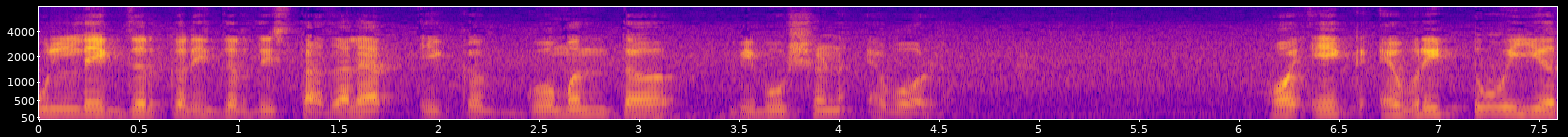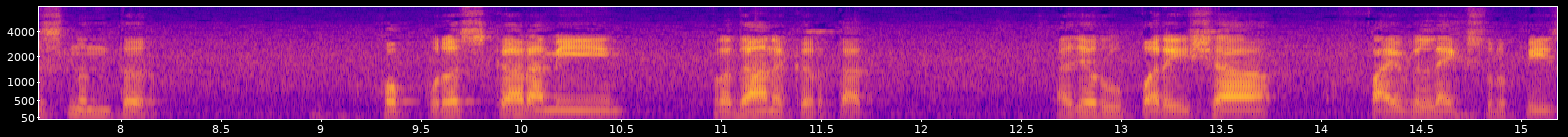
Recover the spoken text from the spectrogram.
उल्लेख जर करीत जर दिसता जाल्यार एक गोमंत विभूषण एवॉर्ड हो एक एवरी टू इयर्स नंतर हो पुरस्कार आमी प्रदान करतात. ताजे रुपरेशा फायव लॅक्स रुपीज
